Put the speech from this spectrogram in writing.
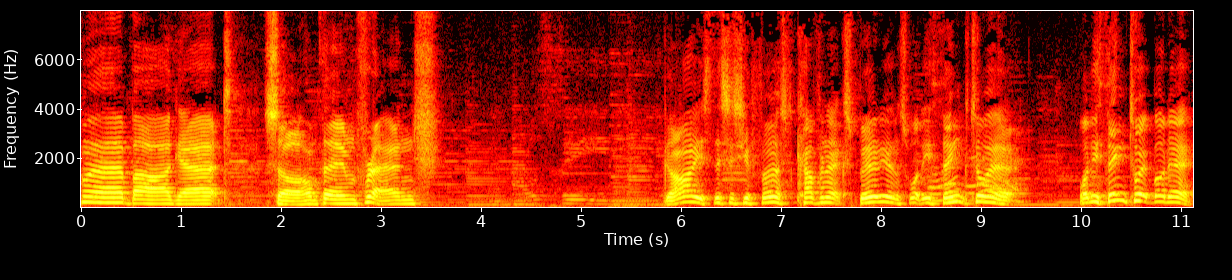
my baguette, something French. Guys, this is your first cavern experience. What do you think to it? What do you think to it, buddy?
